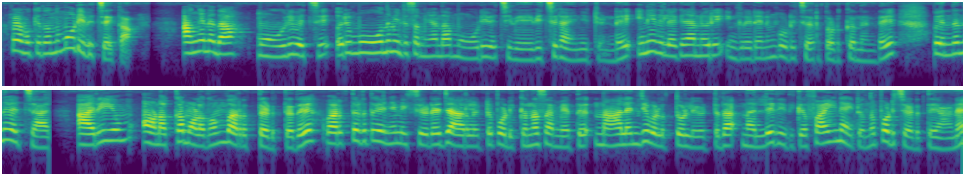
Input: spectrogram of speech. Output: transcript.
അപ്പോൾ നമുക്കിതൊന്ന് മൂടി വെച്ചേക്കാം. അങ്ങനെ ദാ മൂടി വെച്ച് ഒരു മൂന്ന് മിനിറ്റ് സമയം ഞാൻ ദാ മൂടി വെച്ച് വേവിച്ച് കഴിഞ്ഞിട്ടുണ്ട്. ഇനി ഇതിലേക്ക് ഞാനൊരു ഇൻഗ്രീഡിയന്റും കൂടി ചേർത്ത് കൊടുക്കുന്നുണ്ട്. അപ്പോൾ എന്തെന്ന് വെച്ചാൽ അരിയും ഉണക്കമുളകും വറുത്തെടുത്തത്. വറുത്തെടുത്ത് കഴിഞ്ഞ് മിക്സിയുടെ ജാറിലിട്ട് പൊടിക്കുന്ന സമയത്ത് നാലഞ്ച് വെളുത്തുള്ളി ഇട്ടത് നല്ല രീതിക്ക് ഫൈനായിട്ടൊന്ന് പൊടിച്ചെടുത്തതാണ്.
